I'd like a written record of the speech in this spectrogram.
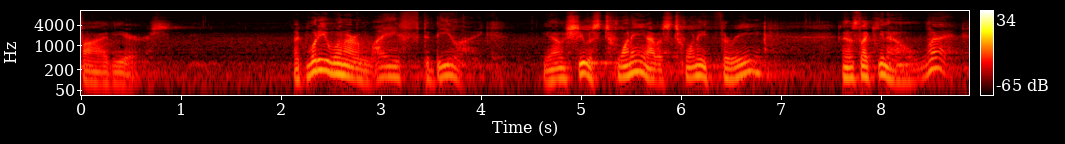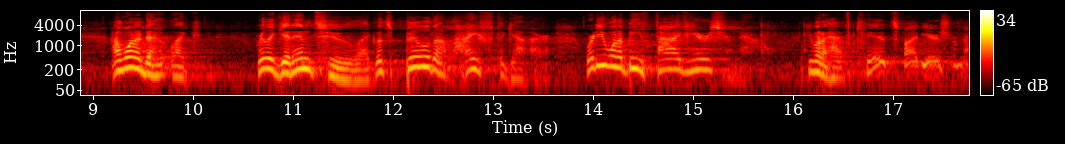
five years? Like, what do you want our life to be like? You know, she was 20, I was 23. And I was like, you know, what? I wanted to, like, really get into, like, let's build a life together. Where do you want to be five years from now? Do you want to have kids five years from now?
